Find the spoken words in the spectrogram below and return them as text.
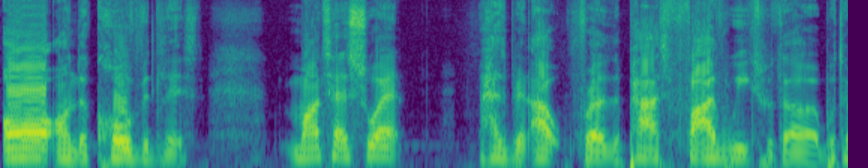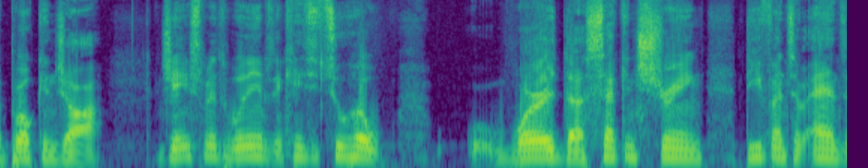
all on the COVID list. Montez Sweat has been out for the past five weeks with a with a broken jaw. James Smith Williams and Casey Toohill were the second string defensive ends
